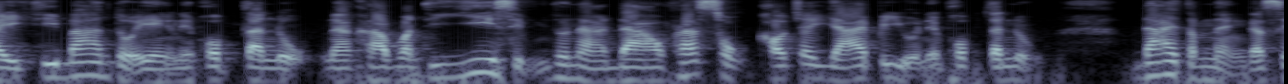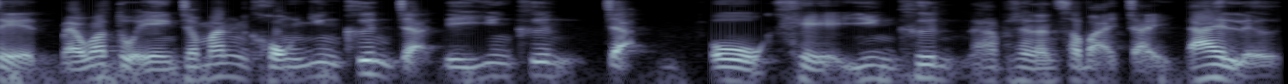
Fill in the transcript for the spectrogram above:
ไปที่บ้านตัวเองในภพตนุนะครับ วันที่ 20มิถุนาดาวพระศุกร์เขาจะย้ายไปอยู่ในภพตนุได้ตำแหน่งเกษตร แปลว่าตัวเองจะมั่นคงยิ่งขึ้น จะดียิ่งขึ้น จะโอเคยิ่งขึ้นนะครับเพราะฉะนั้นสบายใจได้เลย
